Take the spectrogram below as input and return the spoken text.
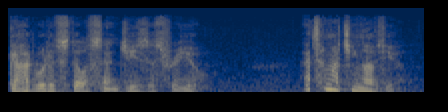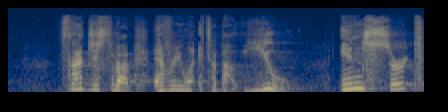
God would have still sent Jesus for you. That's how much He loves you. It's not just about everyone, it's about you. Insert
